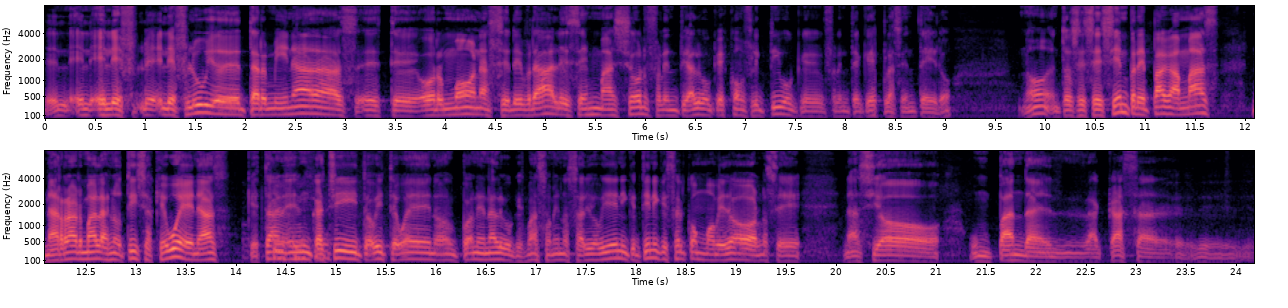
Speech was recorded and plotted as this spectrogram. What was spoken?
el, efluvio de determinadas este, hormonas cerebrales es mayor frente a algo que es conflictivo que frente a que es placentero. ¿no? Entonces se siempre paga más narrar malas noticias que buenas, que están en un cachito, ¿viste? Bueno, ponen algo que más o menos salió bien y que tiene que ser conmovedor, no sé, nació un panda en la casa de,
